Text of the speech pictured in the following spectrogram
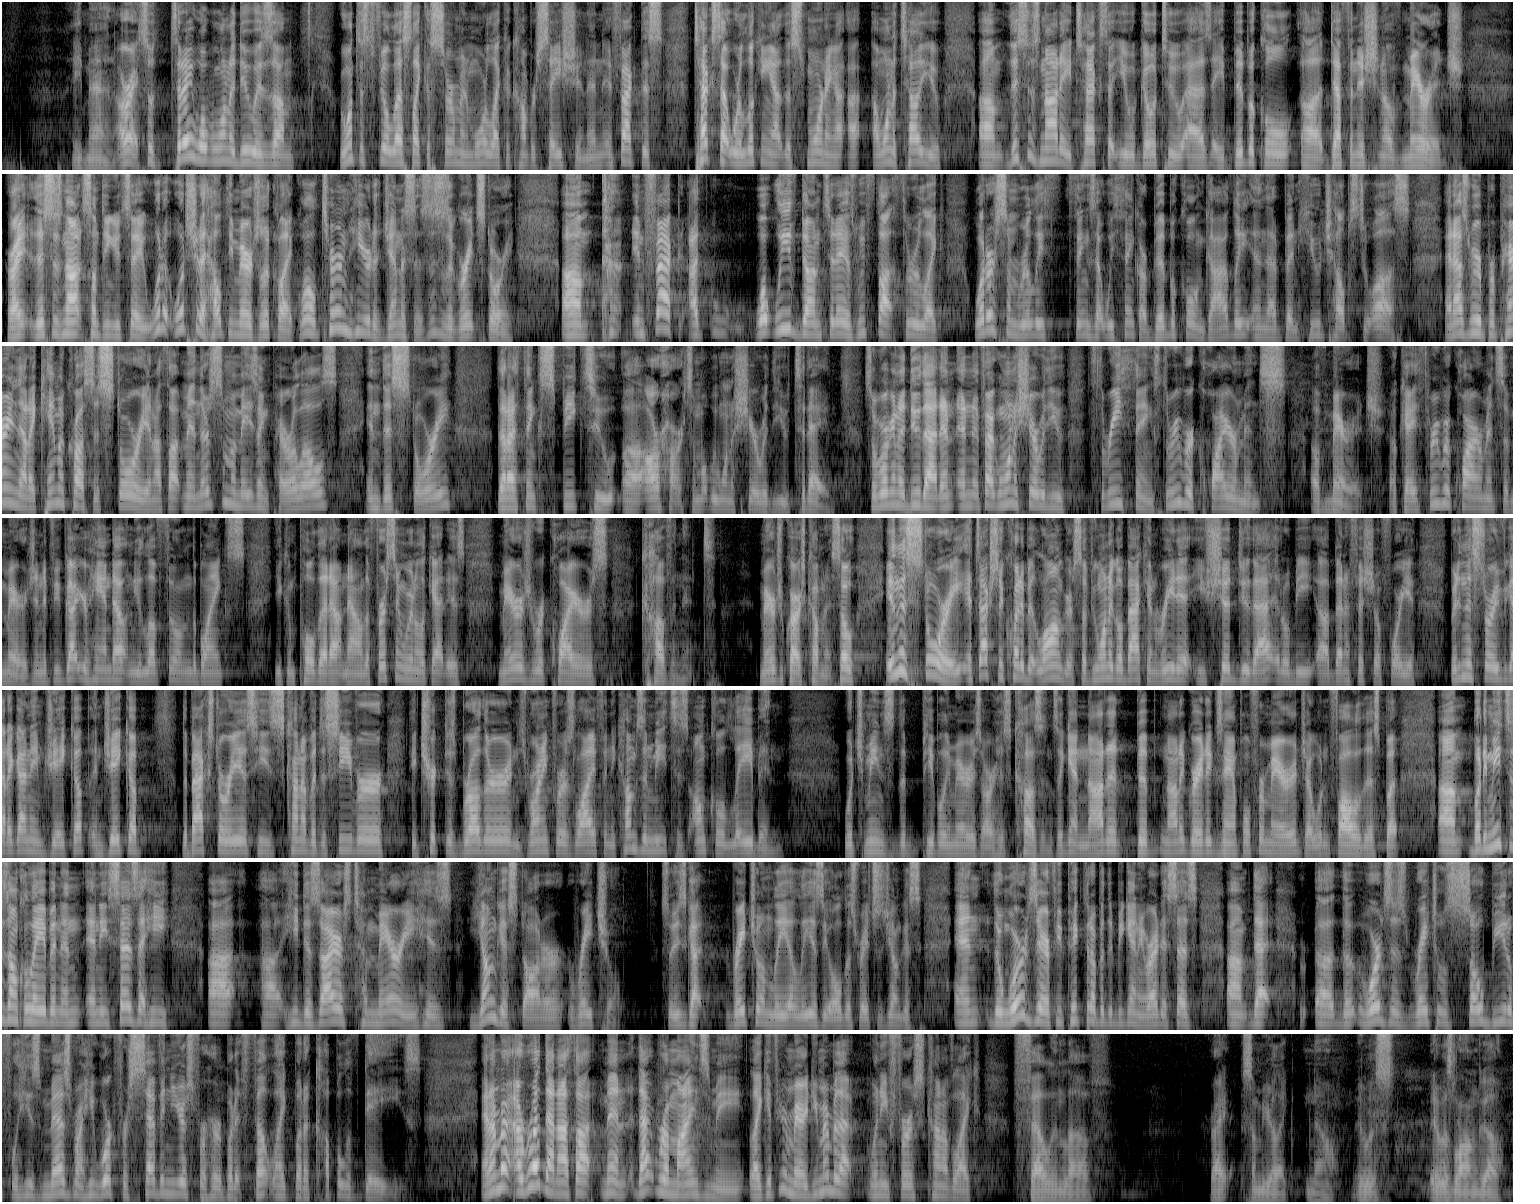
Amen. All right, so today what we want to do is. Um, we want this to feel less like a sermon, more like a conversation. And in fact, this text that we're looking at this morning, I, I want to tell you, um, this is not a text that you would go to as a biblical uh, definition of marriage. Right? This is not something you'd say, what, what should a healthy marriage look like? Well, turn here to Genesis. This is a great story. Um, in fact, I, what we've done today is we've thought through like what are some really th- things that we think are biblical and godly and that have been huge helps to us. And as we were preparing that, I came across this story and I thought, man, there's some amazing parallels in this story that I think speak to uh, our hearts and what we want to share with you today. So we're going to do that. And, and in fact, we want to share with you three things, three requirements of marriage, okay? Three requirements of marriage. And if you've got your handout and you love filling in the blanks, you can pull that out now. The first thing we're going to look at is marriage requires covenant. Marriage requires covenant. So in this story, it's actually quite a bit longer. So if you want to go back and read it, you should do that. It'll be uh, beneficial for you. But in this story, you've got a guy named Jacob. And Jacob, the backstory is he's kind of a deceiver. He tricked his brother and he's running for his life. And he comes and meets his uncle Laban which means the people he marries are his cousins. Again, not a, not a great example for marriage. I wouldn't follow this, but, um, but he meets his uncle Laban, and, and he says that he, uh, uh, he desires to marry his youngest daughter, Rachel. So he's got Rachel and Leah. Leah's the oldest, Rachel's youngest. And the words there, if you picked it up at the beginning, right, it says um, that uh, the words is Rachel's so beautiful. He's mesmerized. He worked for seven years for her, but it felt like but a couple of days. And I, I read that and I thought, man, that reminds me, like if you're married, do you remember that when he first kind of like fell in love? Right? Some of you are like, no, it was, it was long ago.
